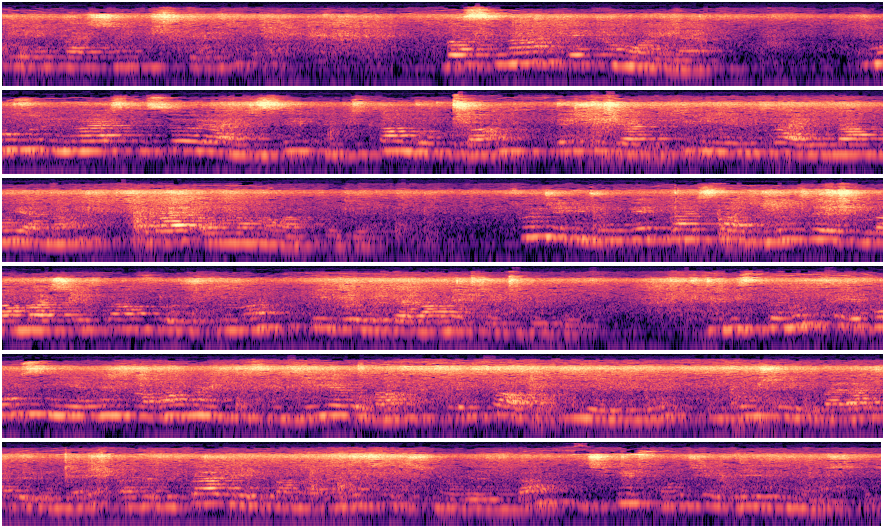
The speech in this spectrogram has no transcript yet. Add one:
diyerek başlamak istiyorum. Basına ve kamuoyuna. Muzur Üniversitesi öğrencisi Gürcistan Doku'dan 5 Ocak 2020 tarihinden bu yana haber alınamamaktadır. Başsavcılığı tarafından başlatılan soruşturma bir yıldır devam etmektedir. Gülistan'ın telefon sinyalinin tamamen kesildiği yer olan Sarısaltı yerinde Uzunşehir Baraj Gölü'nde aralıklarla yapılan arama çalışmalarından hiçbir sonuç elde edilmemiştir.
